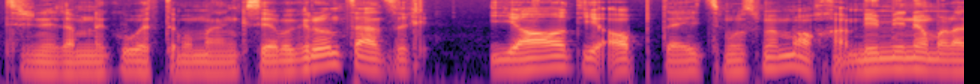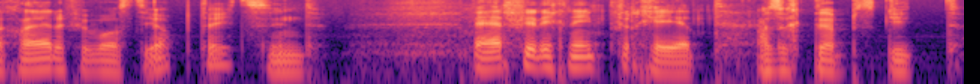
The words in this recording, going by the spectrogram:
Das war nicht an einem guten Moment. Gewesen. Aber grundsätzlich, ja, die Updates muss man machen. Wir müssen nochmal erklären, für was die Updates sind. Wäre vielleicht nicht verkehrt. Also ich glaube, es gibt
